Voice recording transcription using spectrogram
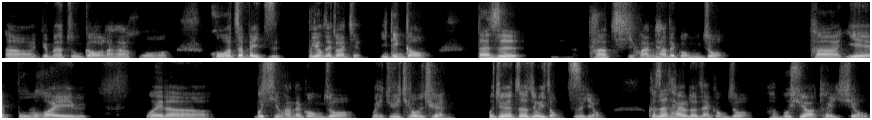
呃，有没有足够让他活活这辈子，不用再赚钱，一定够。但是他喜欢他的工作，他也不会为了不喜欢的工作委曲求全。我觉得这就一种自由。可是他又乐在工作，他不需要退休。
